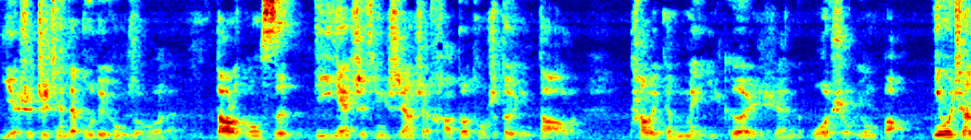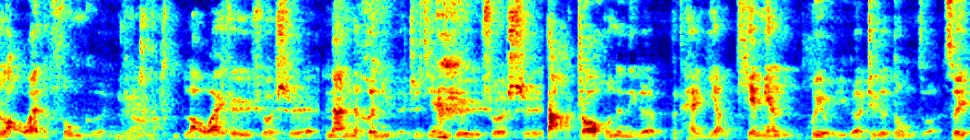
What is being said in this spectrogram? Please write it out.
也是之前在部队工作过的，到了公司第一件事情，实际上是好多同事都已经到了。他会跟每一个人握手拥抱，因为是老外的风格，你知道吗？老外就是说是男的和女的之间，就是说是打招呼的那个不太一样，贴面礼会有一个这个动作，所以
